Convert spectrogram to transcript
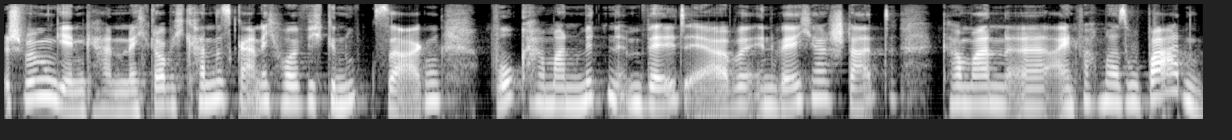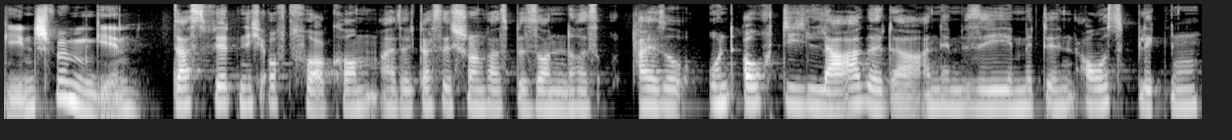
schwimmen gehen kann. Und ich glaube, ich kann das gar nicht häufig genug sagen. Wo kann man mitten im Welterbe, in welcher Stadt kann man äh, einfach mal so baden gehen, schwimmen gehen? Das wird nicht oft vorkommen. Also das ist schon was Besonderes. Also und auch die Lage da an dem See mit den Ausblicken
